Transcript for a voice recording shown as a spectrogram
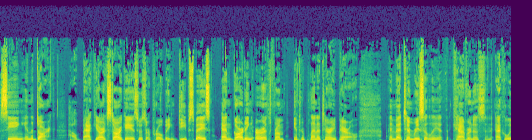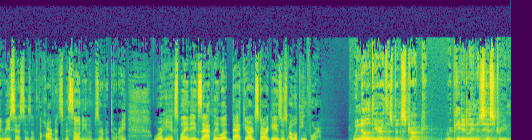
Seeing in the Dark How Backyard Stargazers Are Probing Deep Space and Guarding Earth from Interplanetary Peril. I met Tim recently at the cavernous and echoey recesses of the Harvard Smithsonian Observatory, where he explained exactly what backyard stargazers are looking for. We know that the Earth has been struck repeatedly in its history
